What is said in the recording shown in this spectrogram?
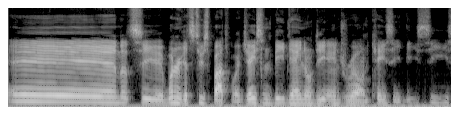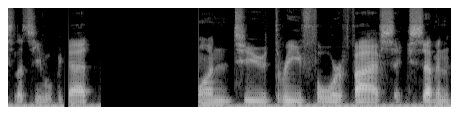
And let's see. Winner gets two spots, boy. Jason B, Daniel D, Andrew L, and KCDC. So let's see what we got. One, two, three, four, five, six, seven.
